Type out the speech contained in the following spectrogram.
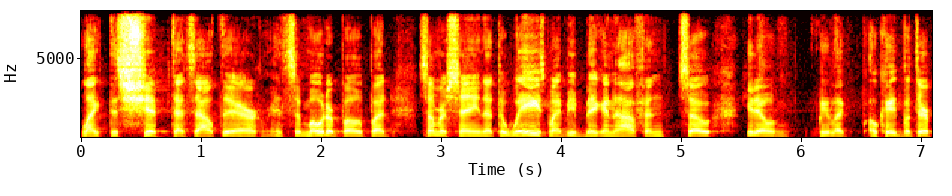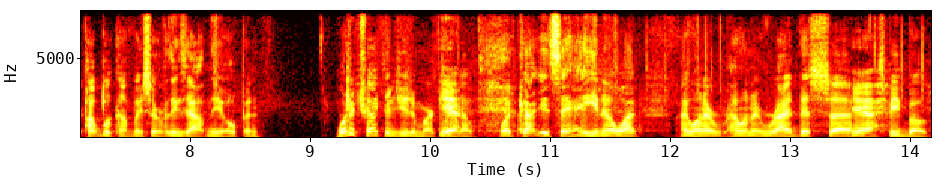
like the ship that's out there. It's a motorboat, but some are saying that the waves might be big enough. And so, you know, be like, okay, but they're a public company, so everything's out in the open. What attracted you to Marketo? Yeah. What got you to say, hey, you know what? I want to, I want to ride this uh, Yeah. speedboat.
